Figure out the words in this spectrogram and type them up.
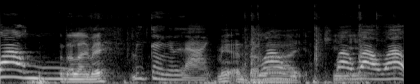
ว้าว อันตรายไหม ไม่แต่งอะไร ไม่อันตว้าราวยโอเค ว้าวว้าวว้าว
